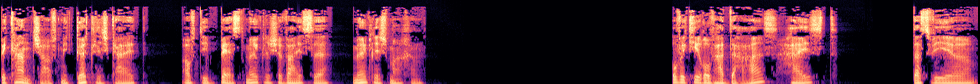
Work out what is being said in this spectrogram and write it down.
Bekanntschaft mit Göttlichkeit auf die bestmögliche Weise möglich machen. Ovekirov Hadas heißt, dass wir,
